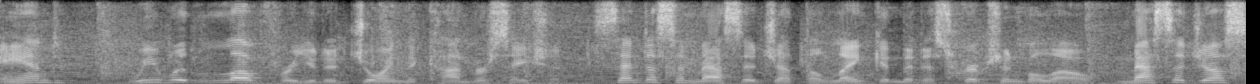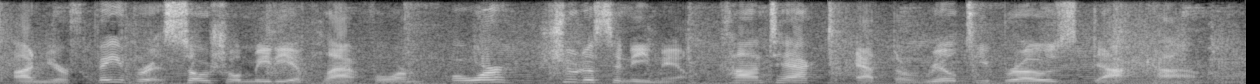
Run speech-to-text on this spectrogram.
And we would love for you to join the conversation. Send us a message at the link in the description below, message us on your favorite social media platform, or shoot us an email. Contact at therealtybros.com.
